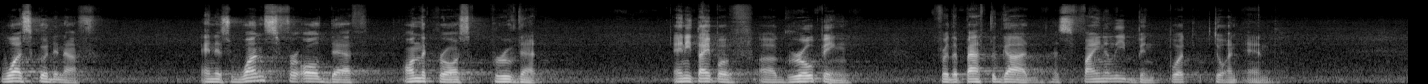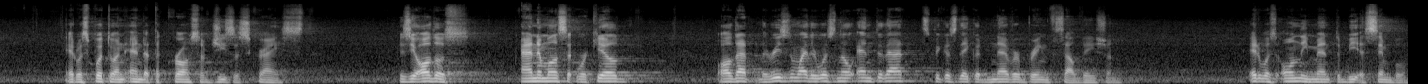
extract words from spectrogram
was good enough. And his once for all death on the cross proved that. Any type of uh, groping for the path to God has finally been put to an end. It was put to an end at the cross of Jesus Christ. You see, all those animals that were killed, all that, the reason why there was no end to that is because they could never bring salvation. It was only meant to be a symbol.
